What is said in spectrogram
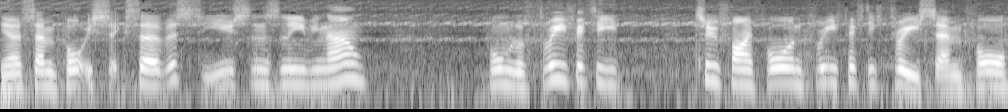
The 0746 service, Euston's leaving now. Forms of 350 254 and 353 74.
